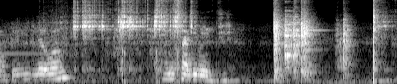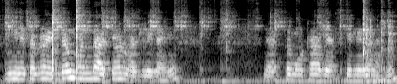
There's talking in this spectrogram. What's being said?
लवंग आणि साधी वेलची हे एकदम मंद आचेवर भाजलेलं आहे जास्त मोठा गॅस केलेला नाही।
